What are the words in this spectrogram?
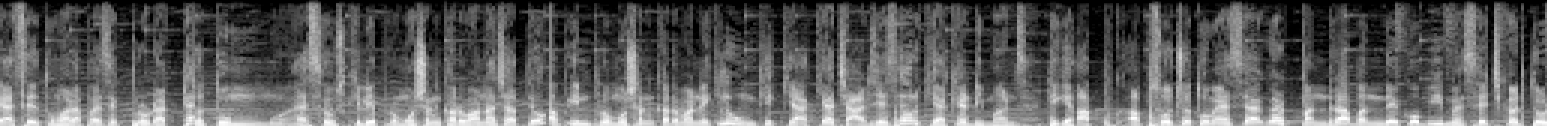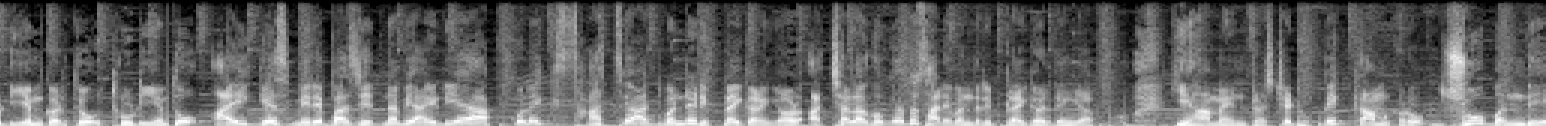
ऐसे तुम्हारा पास एक प्रोडक्ट है तो तुम ऐसे उसके लिए प्रमोशन करवाना चाहते हो। अब इन प्रमोशन करवाने के लिए उनके क्या क्या चार्जेस है और क्या क्या डिमांड्स है, ठीक है? आप अब सोचो तुम ऐसे अगर पंद्रह बंदे को भी मैसेज करते हो डीएम करते हो थ्रू डीएम तो आई गेस मेरे पास जितना भी आइडिया है, आपको लाइक सात से आठ बंदे रिप्लाई करेंगे और अच्छा लग हो गया तो सारे बंदे रिप्लाई कर देंगे आपको कि हाँ मैं इंटरेस्टेड हूँ। एक काम करो, जो बंदे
